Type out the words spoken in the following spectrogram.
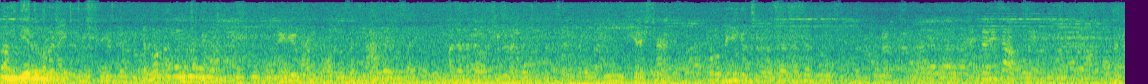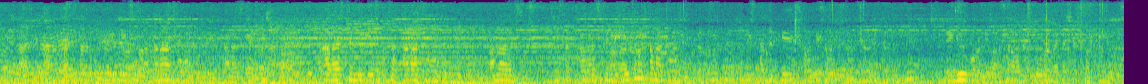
আমি দিয়ে দেবো হাজার হাজার ফাটতে ক্যাশ না কোনো ভেহিকেল ছিল স্যার হাজার একটা রিজার্ভ থানা थाना जैसे थाना से लिखे थे थाना थाना देखते थे पुलिस तक के सर्वे सर्वे सर्वे सर्वे कर देते रेडियो को लेकर सर और तो ना कैसे सब कुछ है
